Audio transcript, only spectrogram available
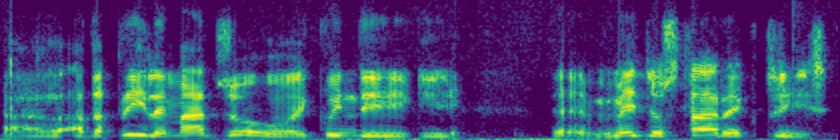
a, ad aprile maggio e quindi eh, meglio stare così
